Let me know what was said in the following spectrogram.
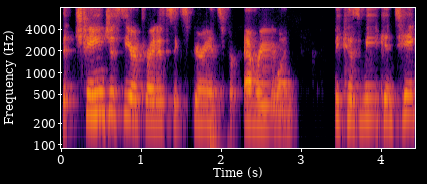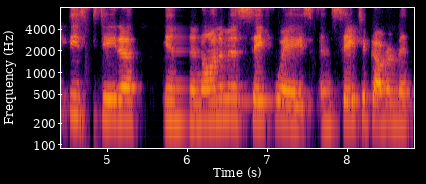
that changes the arthritis experience for everyone because we can take these data in anonymous, safe ways and say to government,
